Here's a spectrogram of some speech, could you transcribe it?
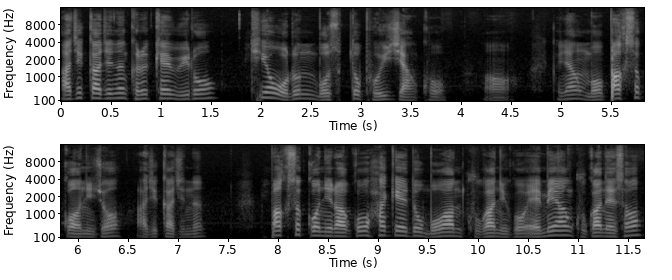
아직까지는 그렇게 위로 튀어 오른 모습도 보이지 않고, 어, 그냥 뭐 박스권이죠. 아직까지는. 박스권이라고 하기에도 모호한 구간이고, 애매한 구간에서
